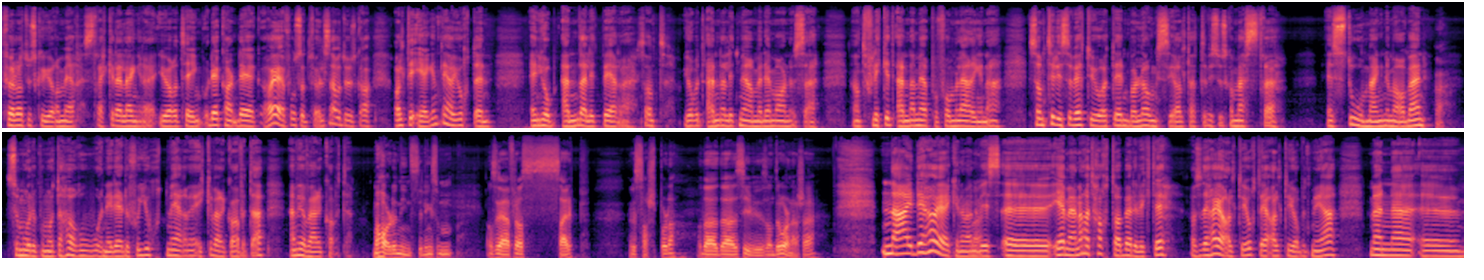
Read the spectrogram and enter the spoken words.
føler at du skal gjøre mer, strekke deg lengre, gjøre ting. Og det, kan, det har jeg fortsatt følelsen av at du skal alltid egentlig ha gjort en, en jobb enda litt bedre. Sant? Jobbet enda litt mer med det manuset. Sant? Flikket enda mer på formuleringene. Samtidig så vet du jo at det er en balanse i alt dette. Hvis du skal mestre en stor mengde med arbeid, Ja. så må du på en måte ha roen i det. Du får gjort mer ved å ikke være kavete enn ved å være kavete. men har du en innstilling som Altså, jeg er fra Serp, eller Sarpsborg, da. Og da, da sier vi sånn Det ordner seg. Nei, det har jeg ikke nødvendigvis. Uh, jeg mener at hardt arbeid er viktig. Altså, det har jeg alltid gjort. Jeg har alltid jobbet mye. Men eh, eh,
